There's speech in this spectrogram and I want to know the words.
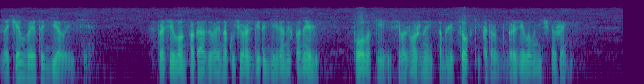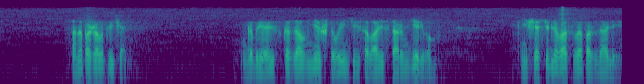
«Зачем вы это делаете?» — спросил он, показывая на кучу разбитых деревянных панелей полок и всевозможной облицовки, которым грозило уничтожение. Она пожала плечами. «Габриэль сказал мне, что вы интересовались старым деревом. К несчастью для вас вы опоздали.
